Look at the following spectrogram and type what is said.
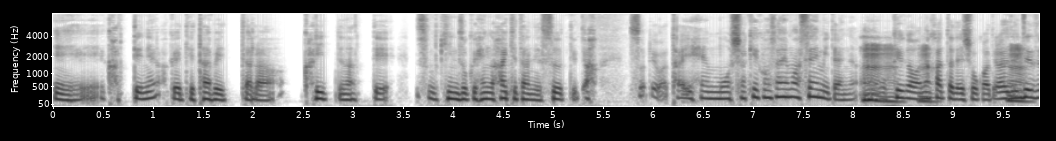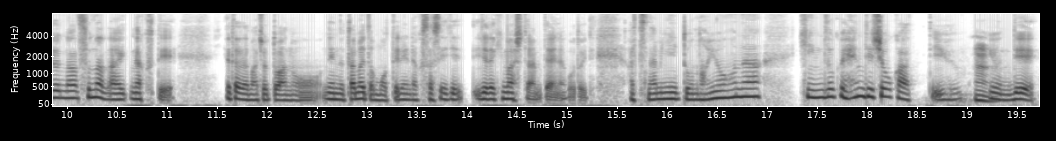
えー買ってね、開けて食べたら、カリってなって、その金属片が入ってたんですって言って、あ、それは大変申し訳ございません、みたいな、あうんの、お怪我はなかったでしょうかって、あうん。全然そんな、そんなのななくて、いやただまあちょっとあの、念のためと思って連絡させていただきました、みたいなことを言って、あ、ちなみにどのような金属片でしょうかっていう、うん。言うんで、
